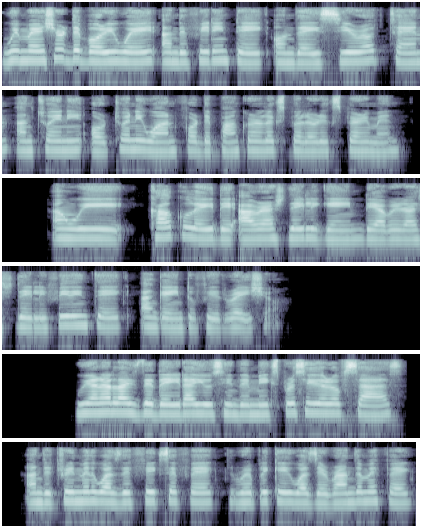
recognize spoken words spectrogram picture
We measure the body weight and the feed intake on days 0, 10, and 20 or 21 for the kernel expeller experiment, and we calculate the average daily gain, the average daily feed intake, and gain to feed ratio. We analyze the data using the mixed procedure of SAS, and the treatment was the fixed effect, replicate was the random effect,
